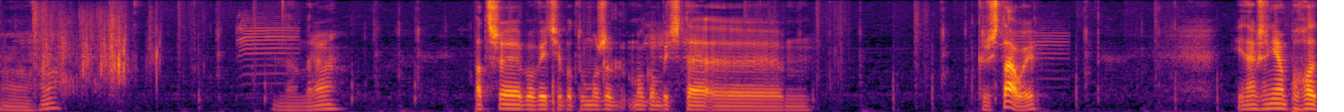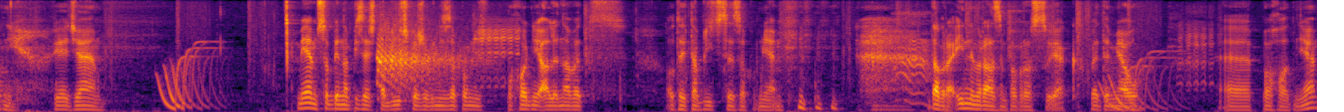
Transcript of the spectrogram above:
Aha. Dobra. Patrzę, bo wiecie, bo tu może mogą być te em, kryształy. Jednakże nie mam pochodni. Wiedziałem. Miałem sobie napisać tabliczkę, żeby nie zapomnieć pochodni, ale nawet o tej tabliczce zapomniałem. Dobra, innym razem po prostu, jak będę miał e, pochodnie.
